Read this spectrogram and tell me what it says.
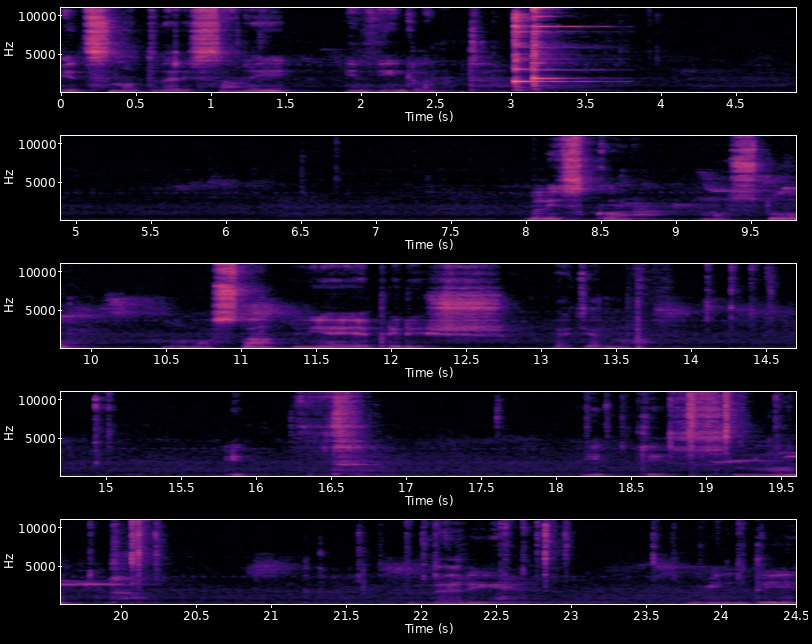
It's not very sunny in England. blízko mostu mosta nie je príliš veterno. It is not very windy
